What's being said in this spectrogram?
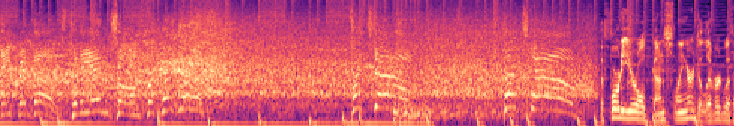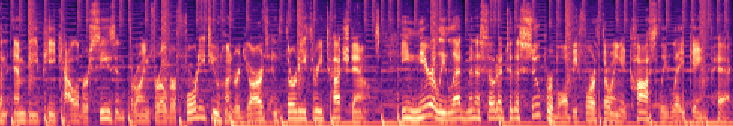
deep and does. To the end zone for Greg Lewis. Touchdown! The 40 year old gunslinger delivered with an MVP caliber season, throwing for over 4,200 yards and 33 touchdowns. He nearly led Minnesota to the Super Bowl before throwing a costly late game pick.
